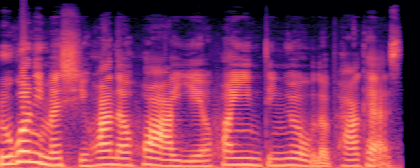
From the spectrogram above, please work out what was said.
如果你们喜欢的话，也欢迎订阅我的 Podcast。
